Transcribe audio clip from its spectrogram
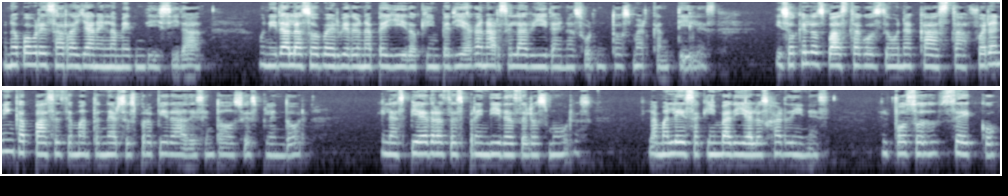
Una pobreza rayana en la mendicidad, unida a la soberbia de un apellido que impedía ganarse la vida en asuntos mercantiles, hizo que los vástagos de una casta fueran incapaces de mantener sus propiedades en todo su esplendor, y las piedras desprendidas de los muros, la maleza que invadía los jardines, el foso seco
